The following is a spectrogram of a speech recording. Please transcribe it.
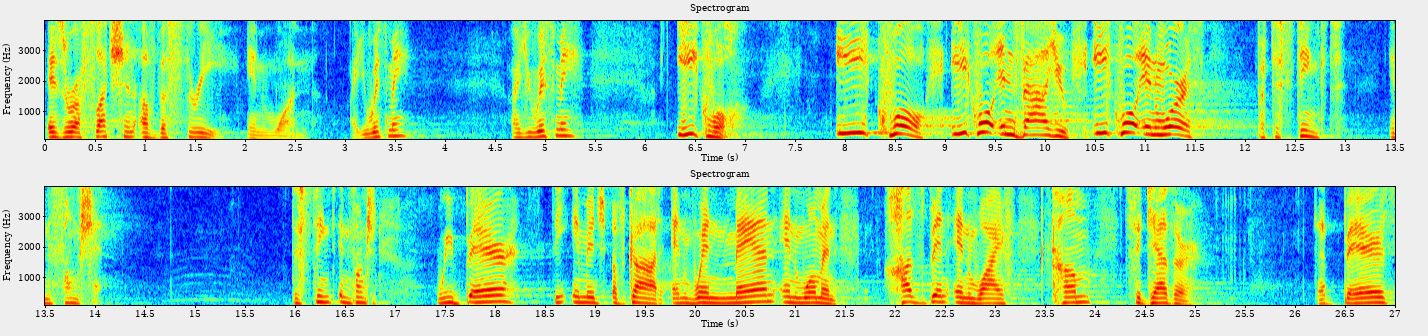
is a reflection of the three in one. Are you with me? Are you with me? Equal, equal, equal in value, equal in worth, but distinct in function distinct in function. We bear the image of God. And when man and woman, husband and wife, come together, that bears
